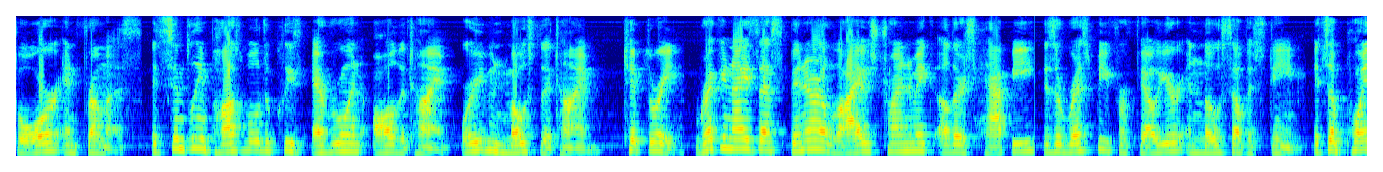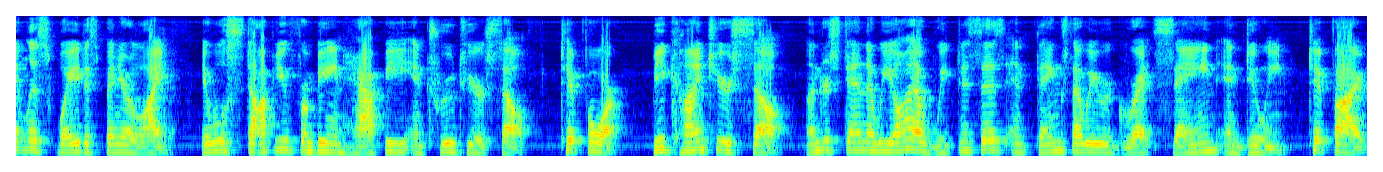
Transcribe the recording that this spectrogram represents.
for and from us. It's simply impossible to please everyone all the time, or even most of the time. Tip 3. Recognize that spending our lives trying to make others happy is a recipe for failure and low self-esteem. It's a pointless way to spend your life. It will stop you from being happy and true to yourself. Tip 4. Be kind to yourself. Understand that we all have weaknesses and things that we regret saying and doing. Tip 5.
